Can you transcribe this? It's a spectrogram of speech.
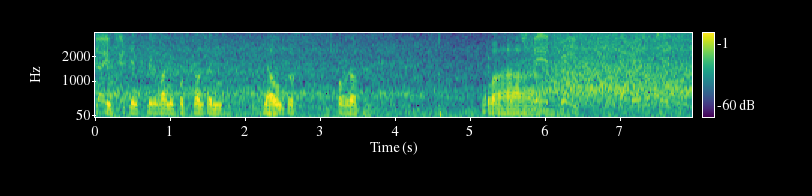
z tym świtem skierowanym pod kątem na ukos z powrotem. Wow. Steered through. Gabriel Jesus.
